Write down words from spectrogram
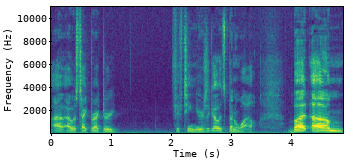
I, I, was tech director 15 years ago. It's been a while, but um,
